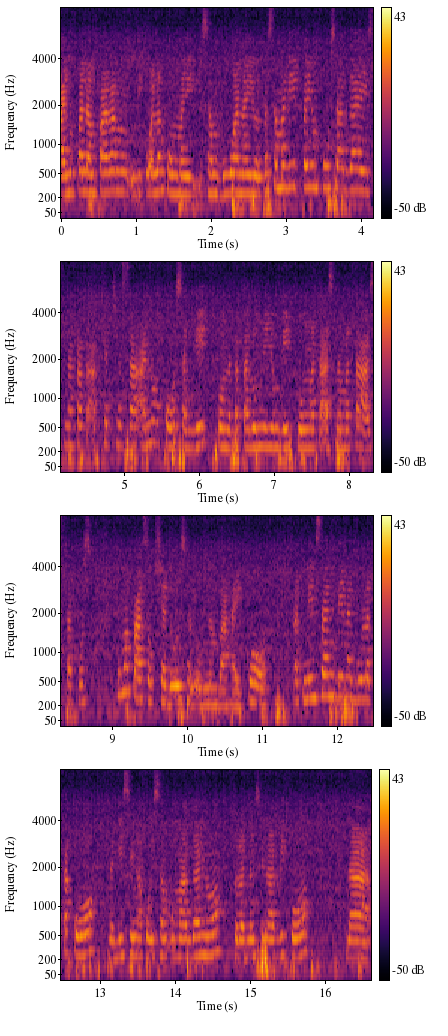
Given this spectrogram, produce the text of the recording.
ano pa lang, parang hindi ko alam kung may isang buwan na yun. Basta maliit pa yung pusa guys. Nakakaakyat siya sa ano ko, sa gate ko. Natatalon niya yung gate kong mataas na mataas. Tapos pumapasok siya doon sa loob ng bahay ko. At minsan din nagulat ako, nagising ako isang umaga no, tulad ng sinabi ko, na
